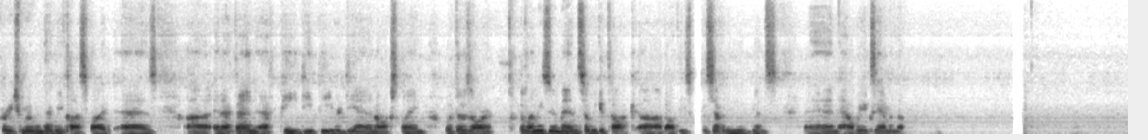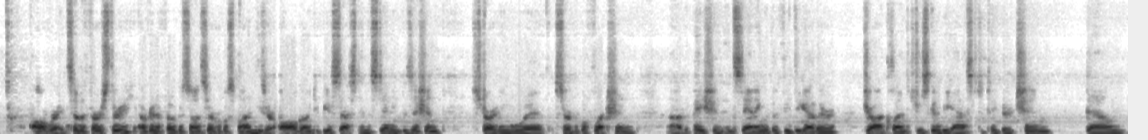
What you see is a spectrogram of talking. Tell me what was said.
for each movement, they'd be classified as uh, an FN, FP, DP, or DN, and I'll explain what those are. But let me zoom in so we could talk uh, about these specific movements and how we examine them. All right, so the first three are going to focus on cervical spine. These are all going to be assessed in a standing position, starting with cervical flexion, uh, the patient in standing with their feet together, jaw clenched is going to be asked to take their chin down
